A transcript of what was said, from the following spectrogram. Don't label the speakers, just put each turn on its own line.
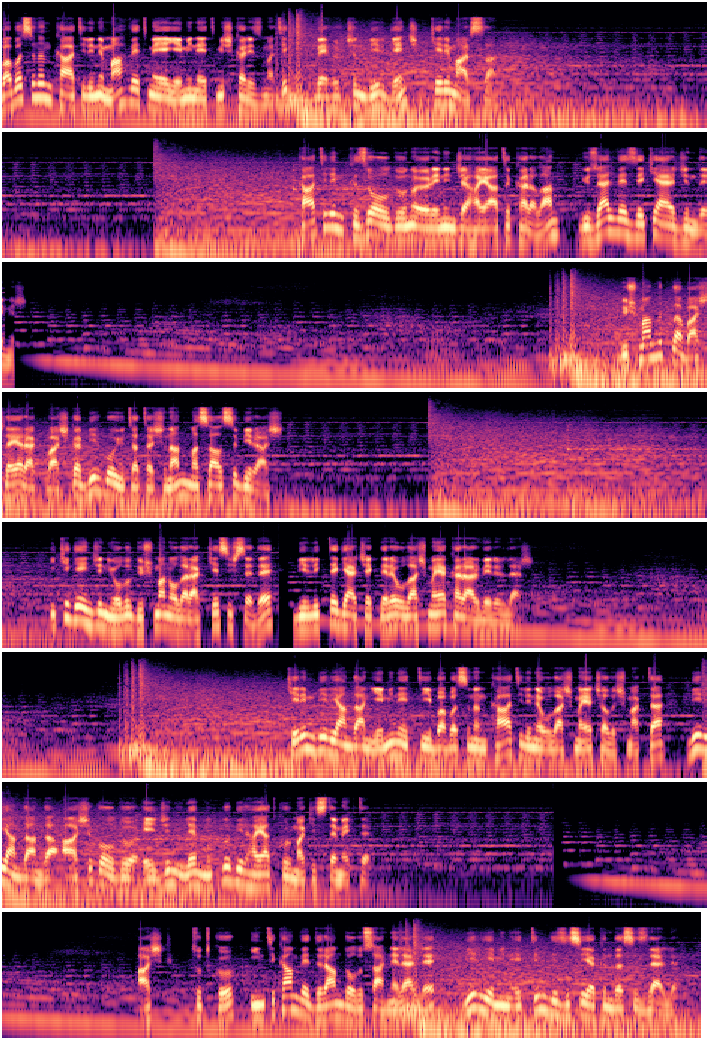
Babasının katilini mahvetmeye yemin etmiş karizmatik ve hırçın bir genç, Kerim Arslan. Katilin kızı olduğunu öğrenince hayatı karalan, güzel ve zeki Ercin Demir. Düşmanlıkla başlayarak başka bir boyuta taşınan masalsı bir aşk. İki gencin yolu düşman olarak kesişse de, birlikte gerçeklere ulaşmaya karar verirler. Kerim bir yandan yemin ettiği babasının katiline ulaşmaya çalışmakta, bir yandan da aşık olduğu Elcin ile mutlu bir hayat kurmak istemekte. Aşk, tutku, intikam ve dram dolu sahnelerle, Bir Yemin Ettim dizisi yakında sizlerle.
